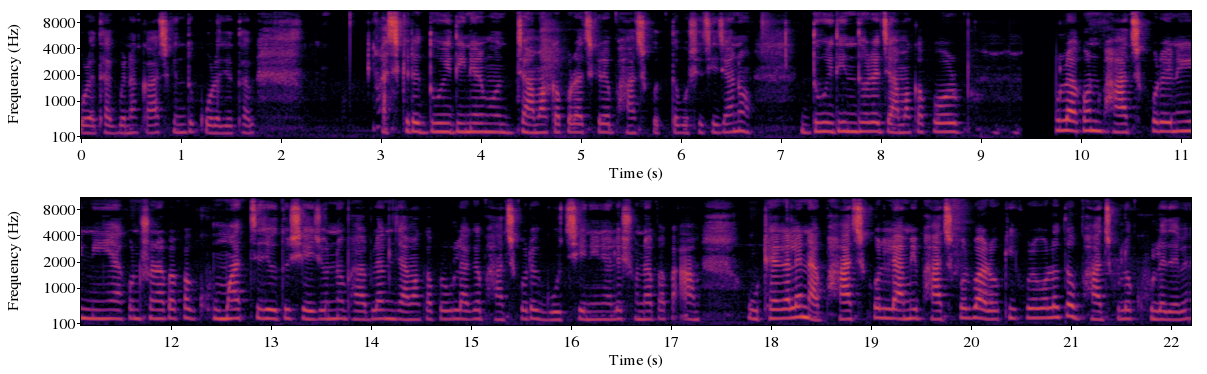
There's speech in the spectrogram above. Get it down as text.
পড়ে থাকবে না, কাজ কিন্তু করে যেতে হবে। আজকের দুই দিনের মধ্যে জামা কাপড় আজকের ভাঁজ করতে বসেছি, জানো? দুই দিন ধরে জামা কাপড়গুলো এখন ভাঁজ করে নিই, নিয়ে এখন সোনা পাপা ঘুমাচ্ছে যেহেতু, সেই জন্য ভাবলাম জামা কাপড়গুলো আগে ভাঁজ করে গুছিয়ে নিই, নাহলে সোনা পাপা উঠে গেলে না ভাঁজ করলে আমি ভাঁজ করব আরও কী করে বলো তো ভাঁজগুলো খুলে দেবে।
